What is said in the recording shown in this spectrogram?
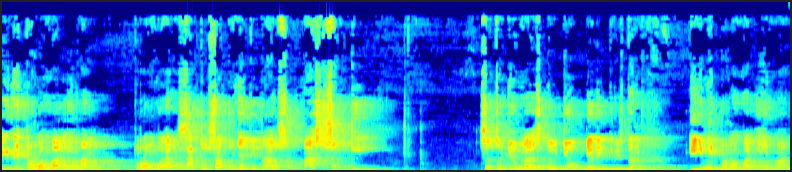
ini perlombaan iman perlombaan satu-satunya kita harus masuki setuju nggak setuju jadi Kristen ini perlombaan iman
